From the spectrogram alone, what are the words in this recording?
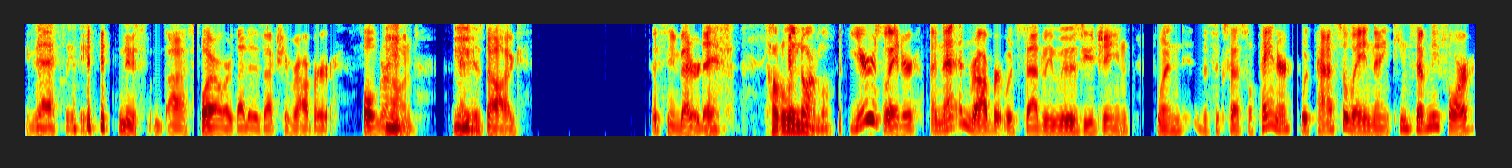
Exactly, dude. News, uh, spoiler alert, that is actually Robert, full grown, and Mm. his dog. They've seen better days. totally normal. Years later, Annette and Robert would sadly lose Eugene when the successful painter would pass away in 1974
